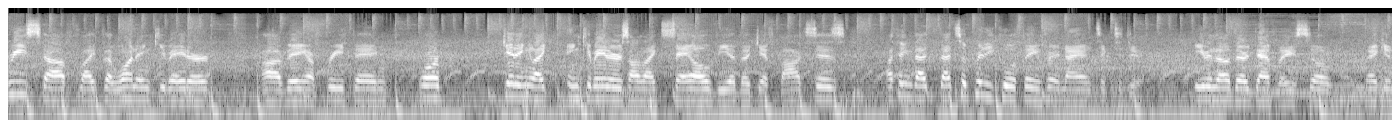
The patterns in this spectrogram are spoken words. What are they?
free stuff like the one incubator uh, being a free thing, or getting like incubators on like sale via the gift boxes. I think that that's a pretty cool thing for Niantic to do, even though they're definitely still making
